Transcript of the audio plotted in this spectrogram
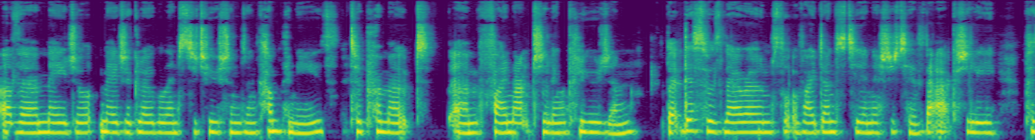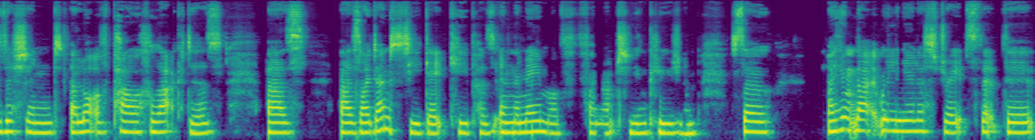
other major, major global institutions and companies to promote um, financial inclusion. But this was their own sort of identity initiative that actually positioned a lot of powerful actors as as identity gatekeepers in the name of financial inclusion. So I think that really illustrates that the,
